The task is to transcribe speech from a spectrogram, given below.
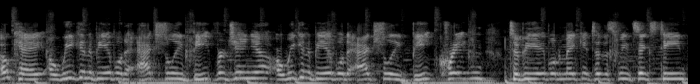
okay, are we going to be able to actually beat Virginia? Are we going to be able to actually beat Creighton to be able to make it to the Sweet 16?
